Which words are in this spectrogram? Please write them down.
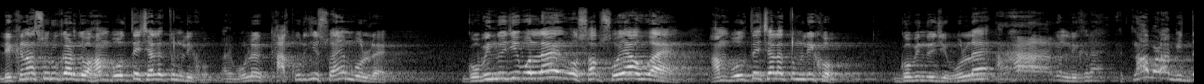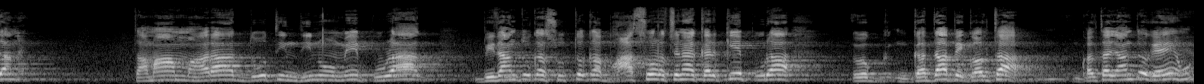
लिखना शुरू कर दो, हम बोलते चले तुम लिखो। अरे बोले ठाकुर जी स्वयं बोल रहे गोविंद जी बोल रहा है, वो सब सोया हुआ है। हम बोलते चले तुम लिखो। गोविंद जी बोल रहे हैं लिख रहा है। इतना बड़ा विद्वान है। तमाम महाराज दो तीन दिनों में पूरा वेदांतों का, सूत्र का, भाष्य रचना करके पूरा गद्दा पे गलता गलता जानते हो गए हूँ?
